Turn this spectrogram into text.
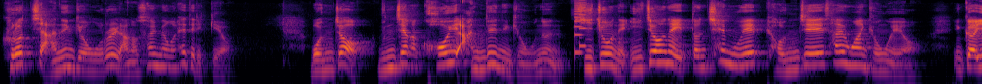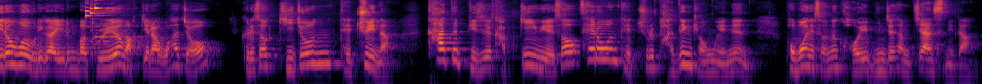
그렇지 않은 경우를 나눠 설명을 해드릴게요. 먼저 문제가 거의 안 되는 경우는 기존에 이전에 있던 채무의 변제에 사용한 경우예요. 그러니까 이런 걸 우리가 이른바 돌려막기라고 하죠. 그래서 기존 대출이나 카드 빚을 갚기 위해서 새로운 대출을 받은 경우에는 법원에서는 거의 문제 삼지 않습니다.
